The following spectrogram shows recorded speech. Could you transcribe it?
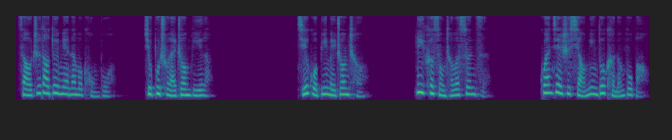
早知道对面那么恐怖，就不出来装逼了。结果逼没装成，立刻怂成了孙子。关键是小命都可能不保。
